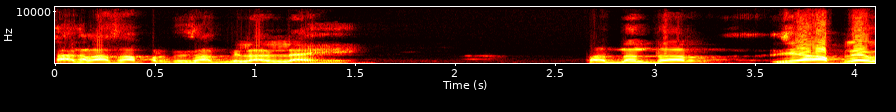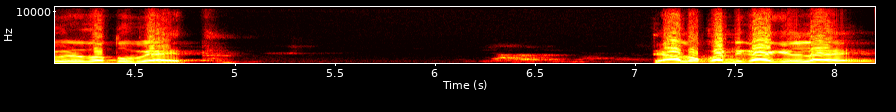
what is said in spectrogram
चांगलासा प्रतिसाद मिळालेला आहे. तदनंतर जे आपल्या विरोधात उभे आहेत त्या लोकांनी काय केलेलं आहे?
